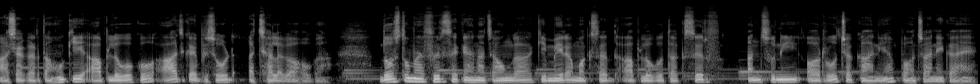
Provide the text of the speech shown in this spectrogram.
आशा करता हूँ कि आप लोगों को आज का एपिसोड अच्छा लगा होगा। दोस्तों, मैं फिर से कहना चाहूँगा कि मेरा मकसद आप लोगों तक सिर्फ़ अनसुनी और रोचक कहानियाँ पहुँचाने का है,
